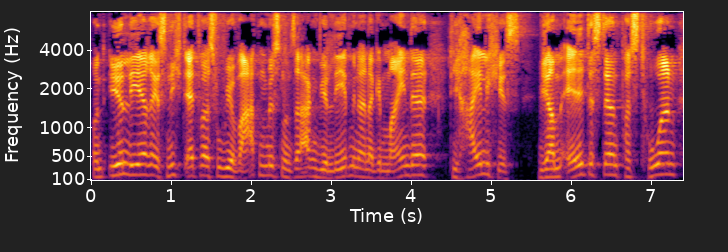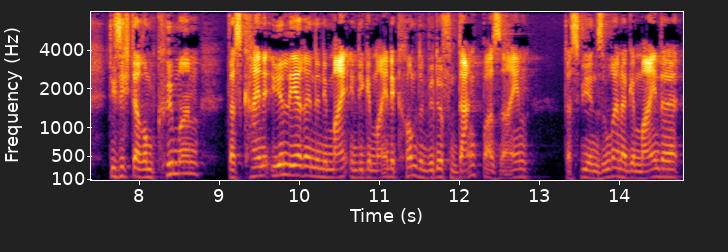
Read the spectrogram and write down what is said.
Und Irrlehre ist nicht etwas, wo wir warten müssen und sagen, wir leben in einer Gemeinde, die heilig ist. Wir haben Älteste und Pastoren, die sich darum kümmern, dass keine Irrlehre in die Gemeinde kommt und wir dürfen dankbar sein, dass wir in so einer Gemeinde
